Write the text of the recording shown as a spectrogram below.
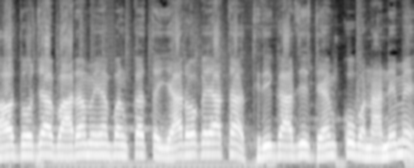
और दो हज़ार बारह में यह बनकर तैयार हो गया था। थ्री इस डैम को बनाने में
